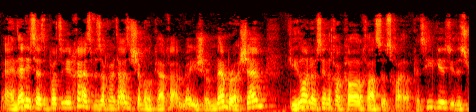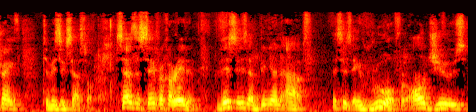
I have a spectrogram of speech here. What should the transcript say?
And then he says in Pasuk Yud Ches, Hashem You should remember Hashem because he gives you the strength to be successful. Says the Sefer Charedim, this is a binyan av. This is a rule for all Jews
